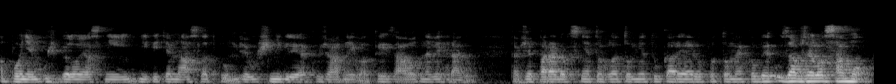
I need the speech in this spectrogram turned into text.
A po něm už bylo jasný díky těm následkům, že už nikdy jako žádný velký závod nevyhraju. Takže paradoxně tohle to mě tu kariéru potom jakoby uzavřelo samo.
